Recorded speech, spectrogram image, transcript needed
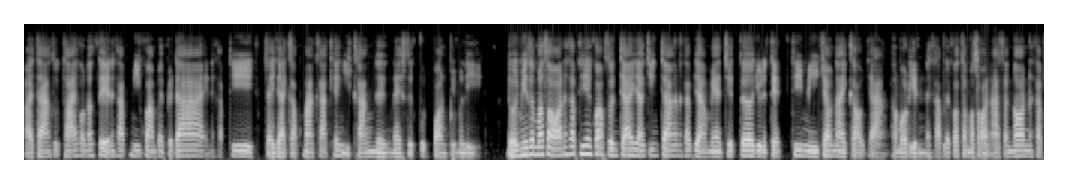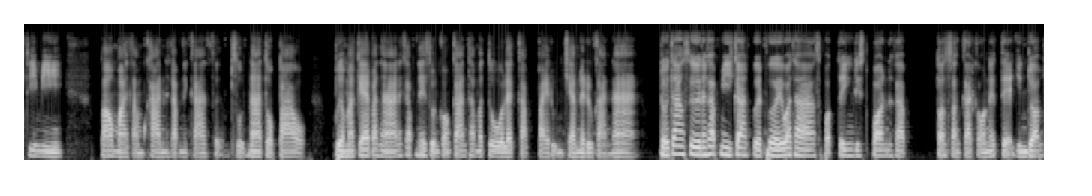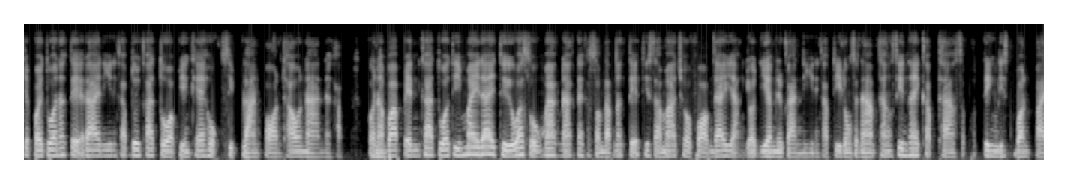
ปลายทางสุดท้ายของนักเตะนะครับมีความเป็นไปได้นะครับที่จะย้ายกลับมาค้าแข่งอีกครั้งหนึ่งในศึกฟุตบอลพรีเมียร์ลีกโดยมีสโมสรนะครับที่ให้ความสนใจอย่างจริงจังนะครับอย่างแมนเชสเตอร์ยูไนเต็ดที่มีเจ้านายเก่าอย่างอมรินนะครับแล้วก็สโมสรอาร์เซนอลนะครับที่มีเป้าหมายสำคัญนะครับในการเสริมศูนย์หน้าตัวเป้า เพื่อมาแก้ปัญหานะครับในส่วนของการทำประตูและกลับไปรุนแชมป์ในฤดูกาลหน้า โดยทางสื่อนะครับมีการเปิดเผยว่าทางสปอร์ติ้งลิสบอนนะครับต้นสังกัดของนักเตะยินยอมจะปล่อยตัวนักเตะรายนี้นะครับด้วยค่าตัวเพียงแค่ 60 ล้านปอนด์เท่านั้นนะครับก็นับว่าเป็นค่าตัวที่ไม่ได้ถือว่าสูงมากนักนะครับสำหรับนักเตะที่สามารถโชว์ฟอร์มได้อย่างยอดเยี่ยมในการนี้นะครับที่ลงสนามทั้งสิ้นให้กับทางสปอร์ติ้งลิสบอนไป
